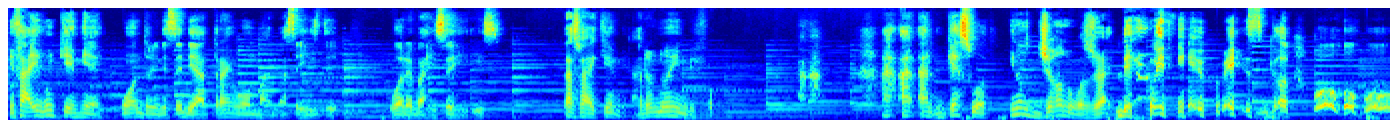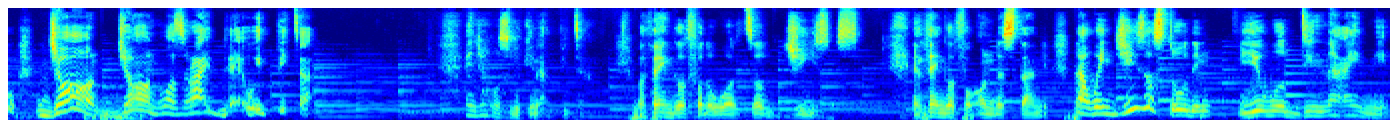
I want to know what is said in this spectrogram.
If I even came here wondering, they said they are trying one man that say he's the whatever he said he is. That's why I came here. I don't know him before. And, and, guess what? You know, John was right there with him. Praise God. Oh, oh, oh, John, John was right there with Peter. And John was looking at Peter. But thank God for the words of Jesus. And thank God for understanding. Now, when Jesus told him, You will deny me.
